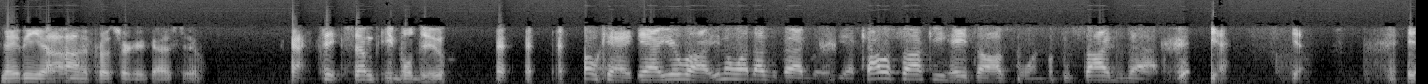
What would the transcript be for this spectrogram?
Maybe uh, some Ah. of the pro circuit guys do. I think some people do. Okay, yeah, you're right. You know what? That's a bad move. Yeah, Kawasaki hates Osborne, but besides that, yeah, yeah, yeah.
